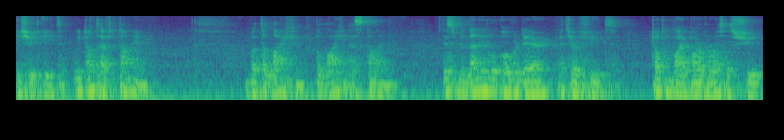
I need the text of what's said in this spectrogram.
he should eat. We don't have time. But the lichen, the lichen has time. This millennial over there at your feet, trodden by Barbarossa's shoe,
